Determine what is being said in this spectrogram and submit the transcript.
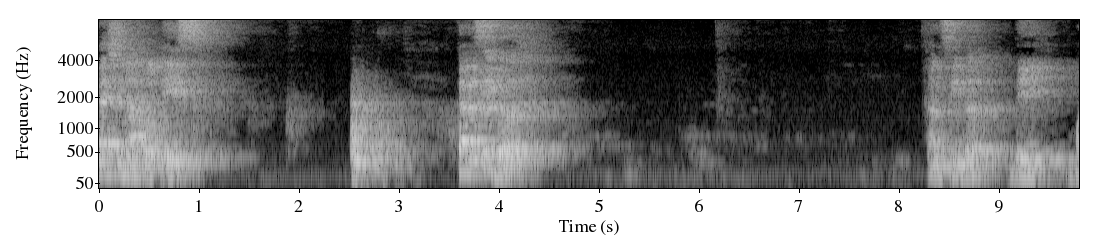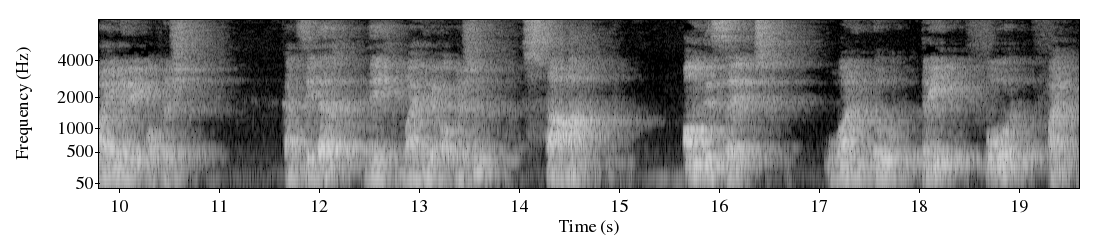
example is consider consider the binary operation. Consider the binary operation star on this set 1, 2, 3, 4, 5.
